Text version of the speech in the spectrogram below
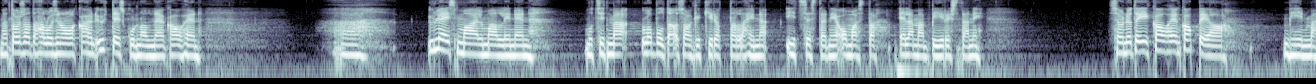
mä toisaalta haluaisin olla kauhean yhteiskunnallinen ja kauhean äh, yleismaailmallinen, mutta sitten mä lopulta osaankin kirjoittaa lähinnä itsestäni ja omasta elämänpiiristäni. Se on jotenkin kauhean kapeaa, mihin mä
